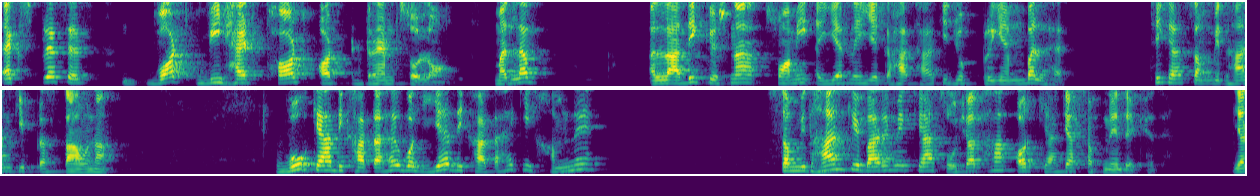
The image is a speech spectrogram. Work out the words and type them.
expresses what we had thought or dreamt so long. मतलब अल्लादी कृष्णा स्वामी अय्यर ने यह कहा था कि जो प्रियम्बल है ठीक है संविधान की प्रस्तावना वो क्या दिखाता है वह यह दिखाता है कि हमने संविधान के बारे में क्या सोचा था और क्या क्या सपने देखे थे? या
